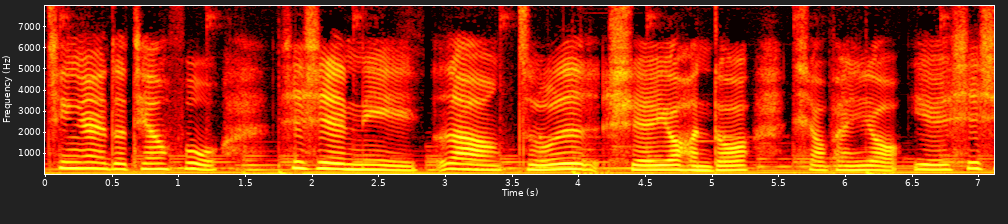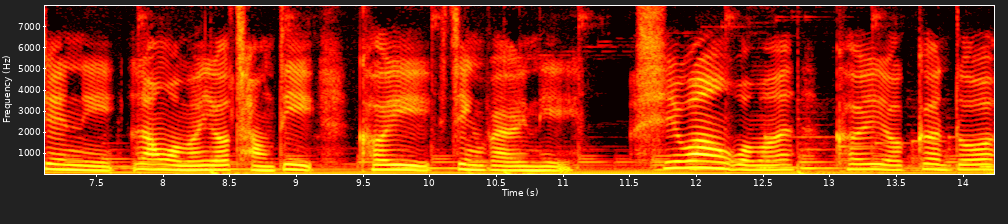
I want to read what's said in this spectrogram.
亲爱的天父，谢谢你让主日学有很多小朋友，也谢谢你让我们有场地可以敬拜你。希望我们可以有更多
